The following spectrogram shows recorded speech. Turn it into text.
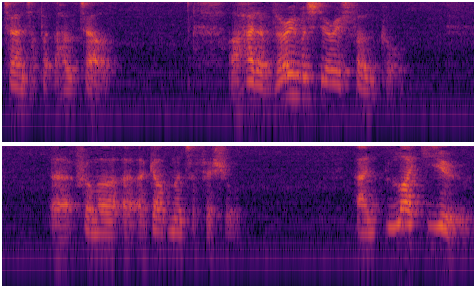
turns up at the hotel. I had a very mysterious phone call uh, from a, a- a government official. And like you,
